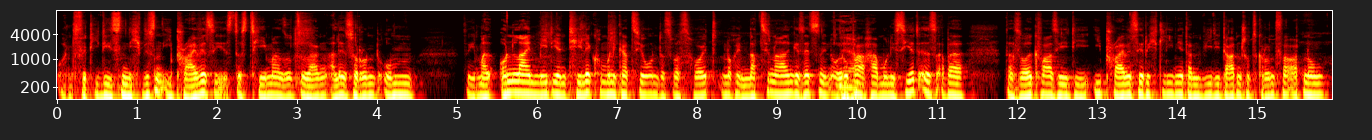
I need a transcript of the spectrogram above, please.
Und für die, die es nicht wissen, E-Privacy ist das Thema sozusagen alles rund um sag ich mal, Online-Medien, Telekommunikation, das, was heute noch in nationalen Gesetzen in Europa ja. harmonisiert ist, aber da soll quasi die E-Privacy-Richtlinie dann wie die Datenschutzgrundverordnung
